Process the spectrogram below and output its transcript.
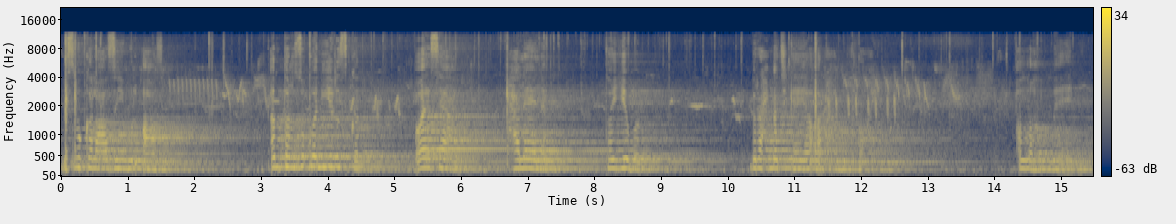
باسمك العظيم الأعظم. أن ترزقني رزقا واسعا حلالا طيبا. برحمتك يا أرحم الراحمين. اللهم آمين.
